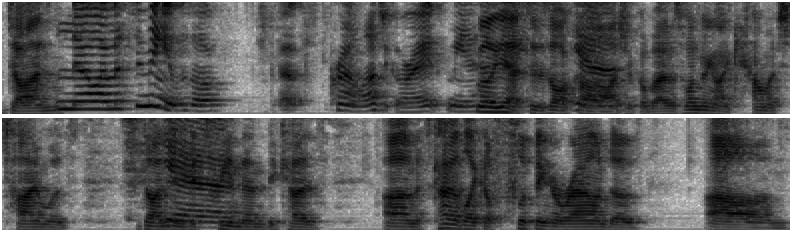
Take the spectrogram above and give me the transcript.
done. no, I'm assuming it was all chronological, right? I mean, Well, yes, it was all Yeah. chronological, but I was wondering like how much time was done Yeah. in between them because um, it's kind of like a flipping around of, um,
